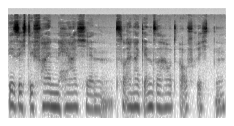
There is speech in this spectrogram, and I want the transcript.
wie sich die feinen Härchen zu einer Gänsehaut aufrichten.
